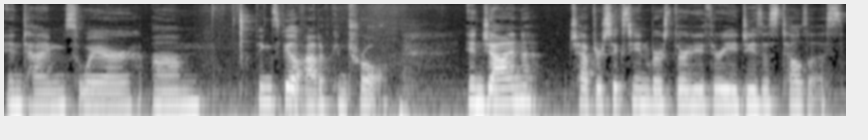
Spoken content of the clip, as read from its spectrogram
in times where um, things feel out of control. In John chapter 16, verse 33, Jesus tells us,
